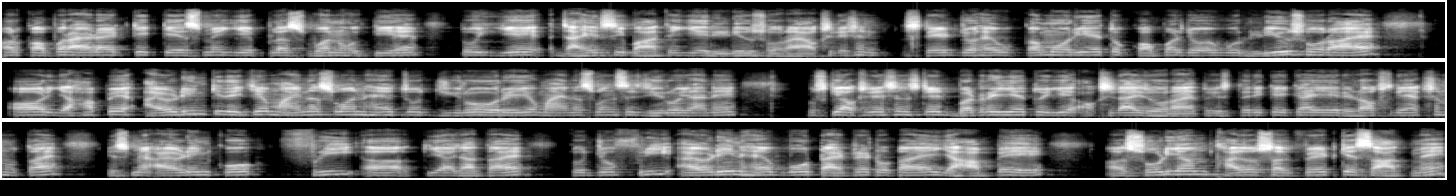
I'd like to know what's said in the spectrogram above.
और कॉपर आयोडाइड के केस में ये प्लस वन होती है। तो ये ज़ाहिर सी बात है, ये रिड्यूस हो रहा है। ऑक्सीडेशन स्टेट जो है वो कम हो रही है तो कॉपर जो है वो रिड्यूस हो रहा है। और यहाँ पे आयोडीन की देखिए माइनस वन है जो ज़ीरो हो रही है माइनस वन से ज़ीरो यानी उसकी ऑक्सीडेशन स्टेट बढ़ रही है तो ये ऑक्सीडाइज हो रहा है। तो इस तरीके का ये रिडॉक्स रिएक्शन होता है। इसमें आयोडीन को फ्री आ, किया जाता है। तो जो फ्री आयोडीन है वो टाइट्रेट होता है यहाँ पे सोडियम थायोसल्फेट के साथ में।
